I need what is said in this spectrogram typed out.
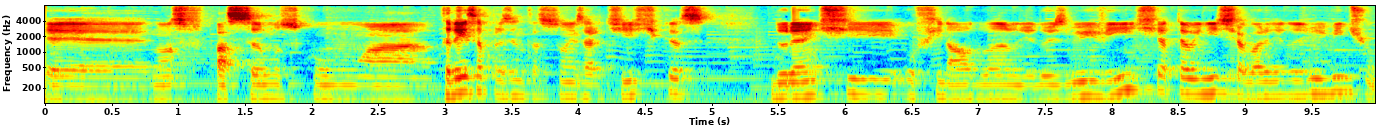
é, nós passamos com a, três apresentações artísticas durante o final do ano de 2020 até o início agora de 2021.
